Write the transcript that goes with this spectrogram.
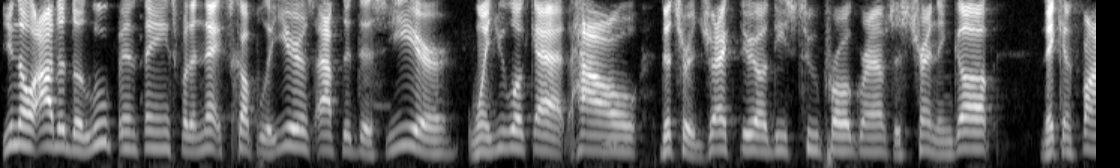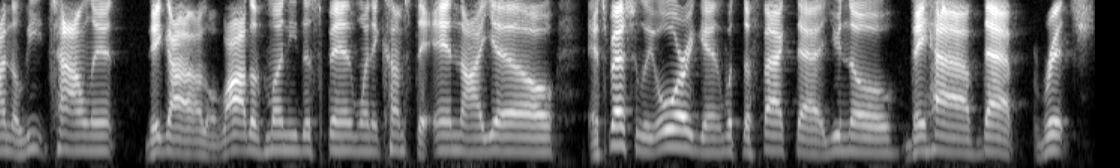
you know, out of the loop in things for the next couple of years after this year. When you look at how the trajectory of these two programs is trending up, they can find elite talent. They got a lot of money to spend when it comes to NIL, especially Oregon, with the fact that, you know, they have that rich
